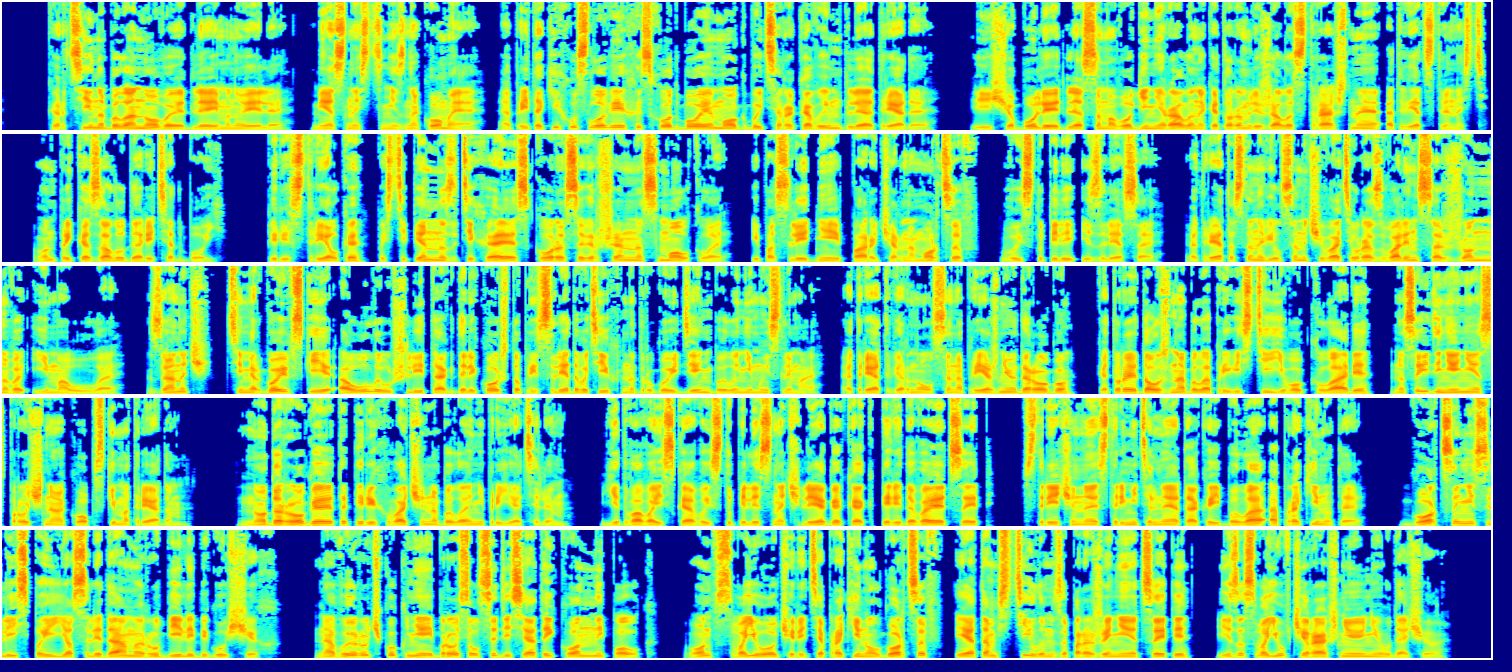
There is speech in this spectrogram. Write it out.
Картина была новая для Эммануэля, местность незнакомая, а при таких условиях исход боя мог быть роковым для отряда. И еще более для самого генерала, на котором лежала страшная ответственность. Он приказал ударить отбой. Перестрелка, постепенно затихая, скоро совершенно смолкла, и последние пары черноморцев выступили из леса. Отряд остановился ночевать у развалин сожженного им аула. За ночь Тимиргоевские аулы ушли так далеко, что преследовать их на другой день было немыслимо. Отряд вернулся на прежнюю дорогу, которая должна была привести его к Лабе на соединение с прочно-окопским отрядом. Но дорога эта перехвачена была неприятелем. Едва войска выступили с ночлега, как передовая цепь, встреченная стремительной атакой, была опрокинута. Горцы неслись по ее следам и рубили бегущих. На выручку к ней бросился десятый конный полк. Он, в свою очередь, опрокинул горцев и отомстил им за поражение цепи и за свою вчерашнюю неудачу.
